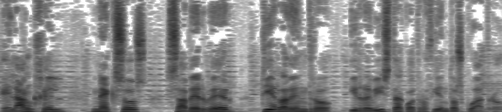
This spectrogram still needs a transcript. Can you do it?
El Ángel, Nexos, Saber Ver, Tierra Dentro y Revista 404.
